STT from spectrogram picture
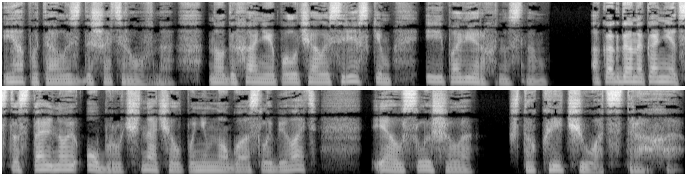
Я пыталась дышать ровно, но дыхание получалось резким и поверхностным, а когда, наконец-то, стальной обруч начал понемногу ослабевать, я услышала, что кричу от страха.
